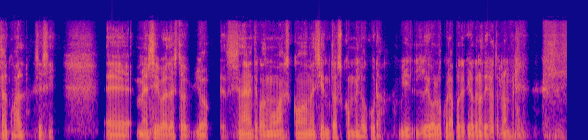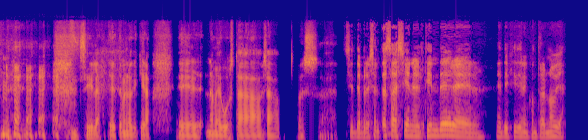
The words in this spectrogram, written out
Tal cual, sí, sí. Eh, me sirve de esto. Yo, sinceramente, cuando más como me siento es con mi locura. Y le digo locura porque creo que no tiene otro nombre. sí, la gente también lo que quiera. Eh, no me gusta, o sea, pues eh, Si te presentas así en el Tinder, el- es difícil encontrar novia.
